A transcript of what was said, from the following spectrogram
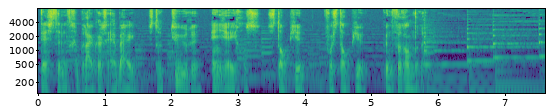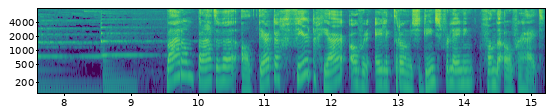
testen met gebruikers erbij structuren en regels stapje voor stapje kunt veranderen. Waarom praten we al 30, 40 jaar over de elektronische dienstverlening van de overheid?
